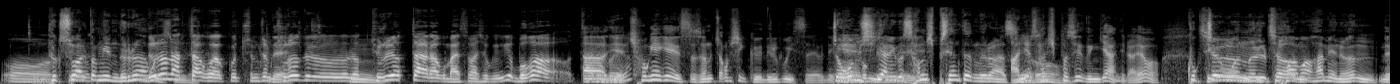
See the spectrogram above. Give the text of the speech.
어, 특수 활동이 늘어나고 늘어났다고 갖고 점점 네. 줄어들 음. 줄였다라고 말씀하시고 이게 뭐가 다른 아, 거예요? 예. 총액에 있어서는 조금씩 그 늘고 있어요. 조금씩이 아니고 30% 늘어났어요. 아니요, 30%는 게 아니라요. 국정원을 2000, 포함하면은 네,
